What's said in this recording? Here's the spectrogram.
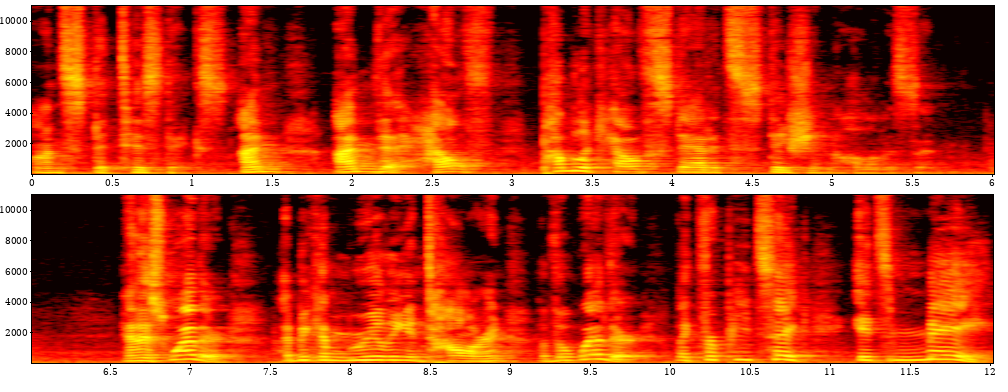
on statistics. I'm I'm the health public health statistician all of a sudden. And this weather, I've become really intolerant of the weather. Like for Pete's sake, it's May.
